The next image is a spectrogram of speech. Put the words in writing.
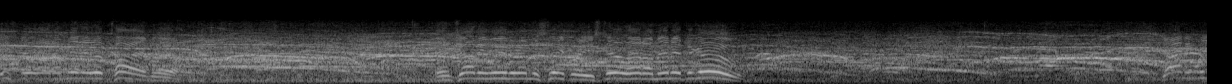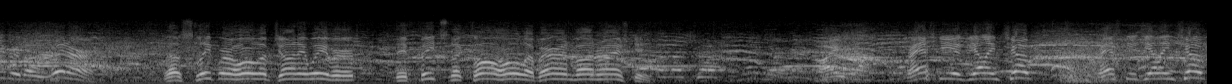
He's still got a minute of time left. And Johnny Weaver in the sleeper. He still had a minute to go. Johnny Weaver, the winner. The sleeper hole of Johnny Weaver defeats the claw hole of Baron Von Raschke. Right. Raschke is yelling choke. Raschke is yelling choke.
